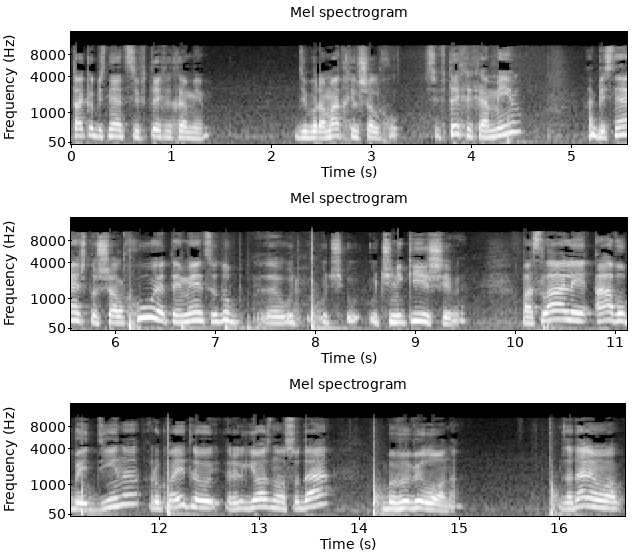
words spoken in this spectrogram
так объясняет Сифтей Хахамим. Дибурамат хиль шалху. Сифтей Хахамим объясняет, что шалху это имеется в виду э, уч- уч- ученики Ишивы. Послали Аву Бейдина, руководителю религиозного суда в Вавилона. Задали ему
